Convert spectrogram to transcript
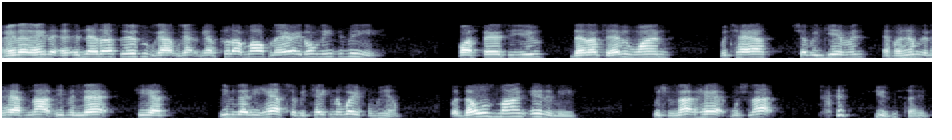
Ain't that, ain't that, isn't that us, Israel? We got, we got, got to put our mouth in the area don't need to be For I say unto you, that unto every one which hath shall be given, and for him that hath not, even that he hath, even that he hath shall be taken away from him. But those mine enemies which will not have, which not, excuse me, saints,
